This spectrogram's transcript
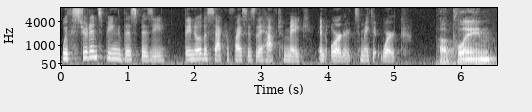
With students being this busy, they know the sacrifices they have to make in order to make it work. Uh, playing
